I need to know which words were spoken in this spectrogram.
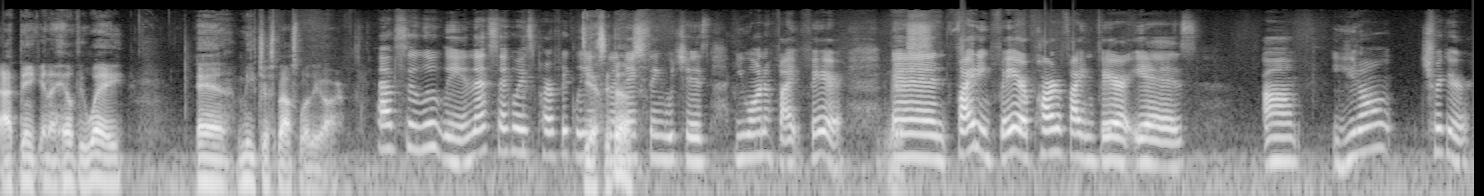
I think in a healthy way, and meet your spouse where they are. Absolutely, and that segues perfectly yes, into the does. next thing, which is you want to fight fair. Yes. And fighting fair, part of fighting fair is um, you don't trigger.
